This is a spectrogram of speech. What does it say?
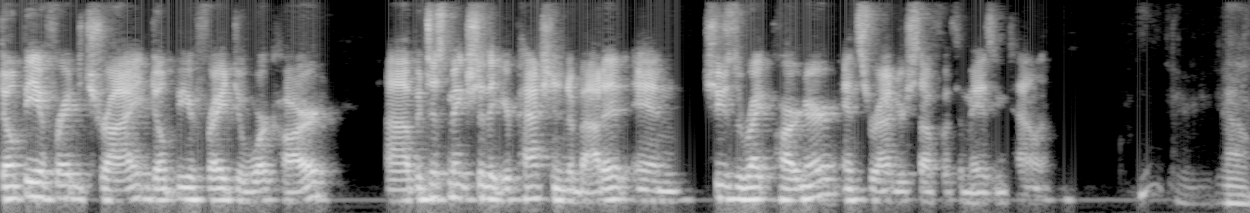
don't be afraid to try, don't be afraid to work hard, uh, but just make sure that you're passionate about it and choose the right partner and surround yourself with amazing talent. There you go.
